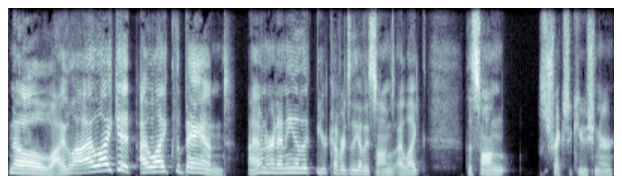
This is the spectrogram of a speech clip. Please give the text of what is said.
No, I, I like it. I like the band. I haven't heard any of the, your covers of the other songs. I like the song Shrexecutioner.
